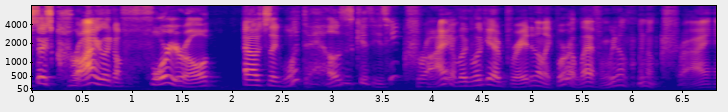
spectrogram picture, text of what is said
starts crying like a four year old. And I was just like, what the hell is this kid? Is he crying? I'm like looking at Braden. I'm like, we're 11. We don't we don't cry.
